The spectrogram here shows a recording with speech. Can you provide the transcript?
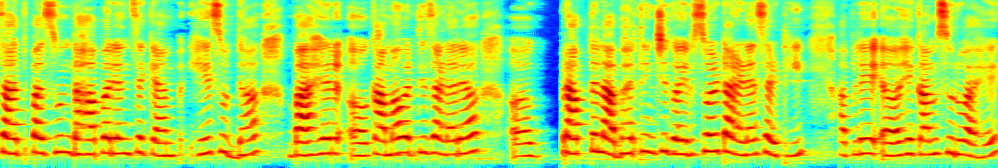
सातपासून दहापर्यंतचे कॅम्प हे सुद्धा बाहेर कामावरती जाणाऱ्या प्राप्त लाभार्थींची गैरसोय टाळण्यासाठी आपले हे काम सुरू आहे.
